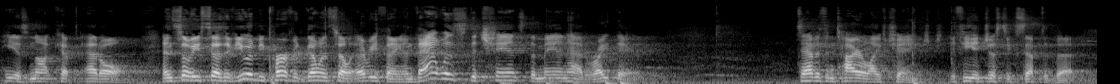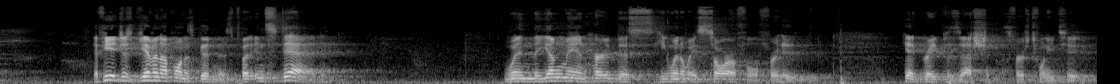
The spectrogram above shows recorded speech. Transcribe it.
he has not kept at all. And so he says, if you would be perfect, go and sell everything. And that was the chance the man had right there to have his entire life changed if he had just accepted that. If he had just given up on his goodness. But instead, when the young man heard this, he went away sorrowful, for his, he had great possessions. Verse 22.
